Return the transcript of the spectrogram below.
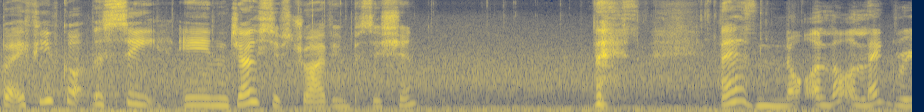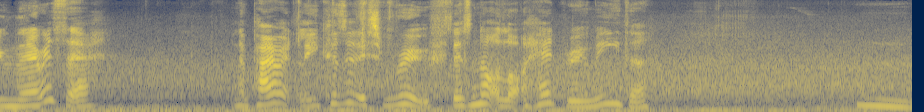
But if you've got the seat in Joseph's driving position, there's, there's not a lot of leg room there, is there? And apparently, because of this roof, there's not a lot of headroom either. Hmm.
